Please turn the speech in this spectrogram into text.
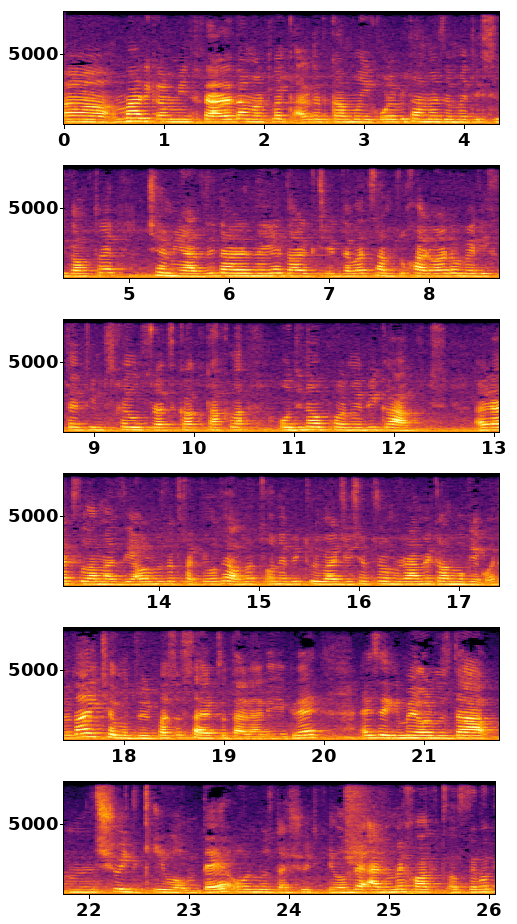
მარიკა მითხრა არა და მართლა კარგად გამოიყურებით ამაზე მეტი სიგავთრე ჩემი აზრით არანაირად არ გჭირდებათ სამწუხაროა რომ ვერ იხდენთ იმ სხეულს რაც გაქვთ ახლა ოდნავ ფორმები გაქვთ. რაც ლამაზია 59 კილოზე ალბათ წონები თუ ივარჯიშებთ რომ რამე გამოგეკვეთა და აი ჩემო ძვირფასო საერთოდ არ არის ეგრე ესე იგი მე 57 კილომდე 57 კილომდე ანუ მე ხო აქ წელს ზემოთ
